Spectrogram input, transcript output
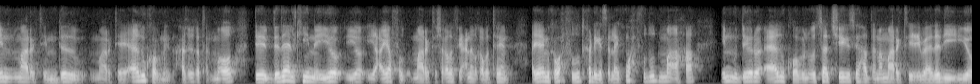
in maaragtay muddadu maaragtay ay aada u koobnayd xaqiiqatan. Ma oo dee dadaalkiina iyo iyo iyo ayaa maaragtay shaqada fiicanaad qabateen ayaa iminka wax fudud ka dhigaysa. Laakiin wax fudud ma aha in muddo yaroo aada u kooban oo saad sheegaysay haddana maaragtay cibaadadii iyo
